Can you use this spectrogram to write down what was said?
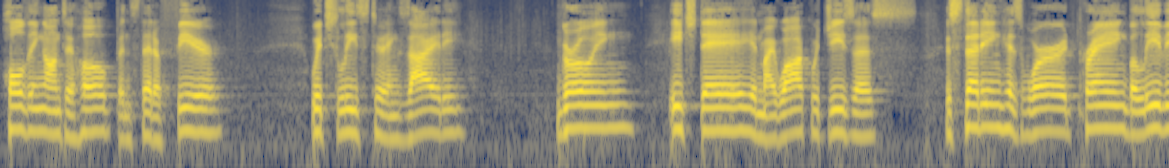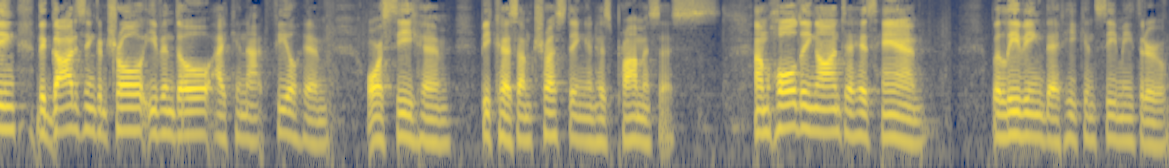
holding on to hope instead of fear, which leads to anxiety, growing each day in my walk with Jesus, studying His Word, praying, believing that God is in control, even though I cannot feel Him or see Him, because I'm trusting in His promises. I'm holding on to His hand, believing that He can see me through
